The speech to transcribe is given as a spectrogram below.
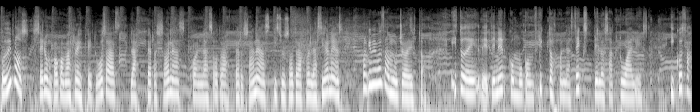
¿Podemos ser un poco más respetuosas las personas con las otras personas y sus otras relaciones? Porque me pasa mucho esto. Esto de, tener como conflictos con las ex de los actuales y cosas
